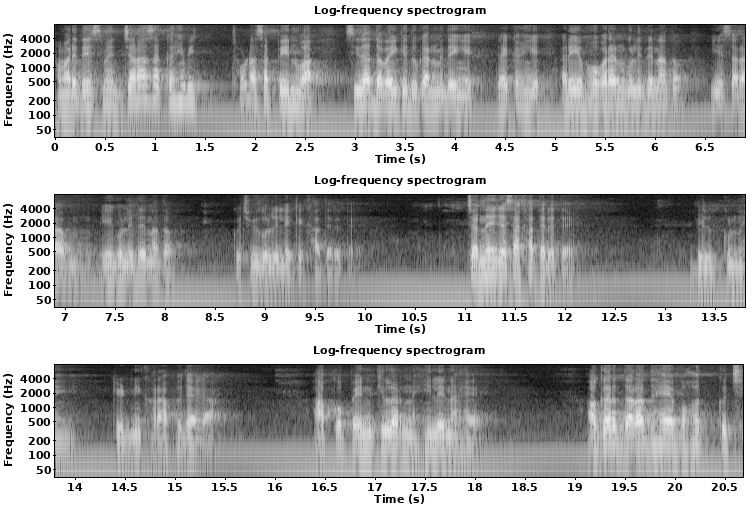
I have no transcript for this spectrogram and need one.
हमारे देश में जरा सा कहीं भी थोड़ा सा पेन हुआ, सीधा दवाई की दुकान में देंगे। चाहे कहेंगे, अरे, ये भोभरन गोली देना तो ये सारा, ये गोली देना तो। कुछ भी गोली लेके खाते रहते हैं। चने जैसा खाते रहते हैं। बिल्कुल नहीं, किडनी खराब हो जाएगा। आपको पेन किलर नहीं लेना है। अगर दर्द है, बहुत कुछ,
